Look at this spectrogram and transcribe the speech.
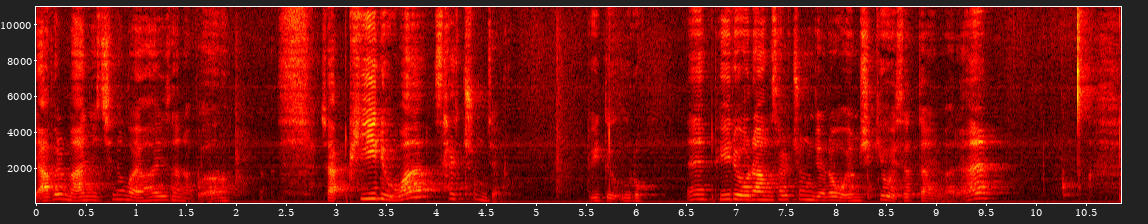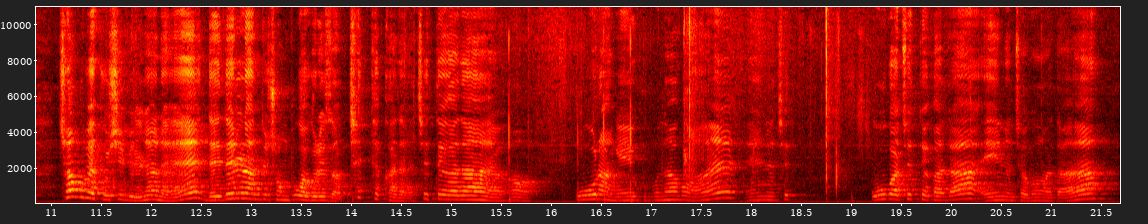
약을 많이 치는 거야 화이산업은. 자 비료와 살충제로 위드 으로 예? 비료랑 살충제로 오염시키고 있었다는 말이야. 1991년에 네덜란드 정부가 그래서 채택하다 채택하다 어, O랑 A 구분하고 예? A는 채 O가 채택하다 A는 적응하다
